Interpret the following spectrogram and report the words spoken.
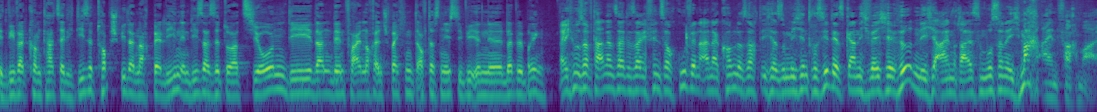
Inwieweit kommen tatsächlich diese Topspieler nach Berlin in dieser Situation, die dann den Verein noch entsprechend auf das nächste Level bringen? Ich muss auf der anderen Seite sagen, ich finde es auch gut, wenn einer kommt und sagt, ich, also mich interessiert jetzt gar nicht, welche Hürden ich einreißen muss, sondern ich mache einfach mal.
